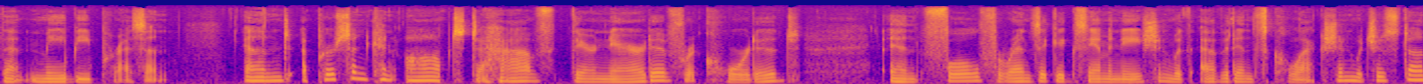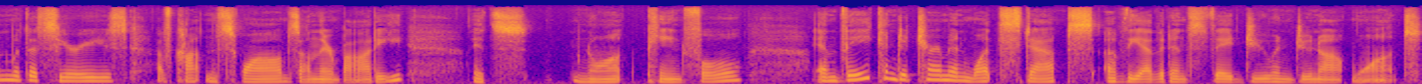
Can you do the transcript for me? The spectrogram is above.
that may be present. And a person can opt to have their narrative recorded and full forensic examination with evidence collection, which is done with a series of cotton swabs on their body. It's not painful, and they can determine what steps of the evidence they do and do not want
